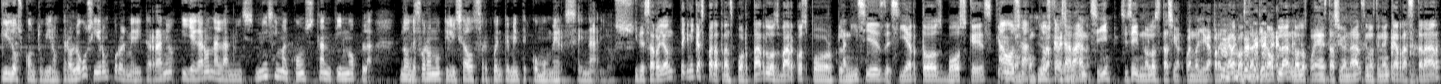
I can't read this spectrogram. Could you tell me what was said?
y, los contuvieron. Pero luego siguieron por el Mediterráneo y llegaron a la mismísima Constantinopla, donde fueron utilizados frecuentemente como mercenarios. Y desarrollaron técnicas para transportar los barcos por planicies, desiertos, bosques, que ah, los cargaban. Sí, sí, sí, no los cuando llega para llegar a Constantinopla no los pueden estacionar, sino los tenían que arrastrar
